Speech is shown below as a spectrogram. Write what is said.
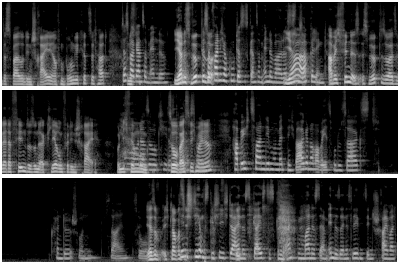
das war so den Schrei, den er auf den Boden gekritzelt hat. Das Und war das, ganz am Ende. Ja, das wirkte Deshalb so. fand ich auch gut, dass es ganz am Ende war, dass ja, es mich abgelenkt hat. Aber ich finde, es, es wirkte so, als wäre der Film so, so eine Erklärung für den Schrei. Und nicht ja, für Munk. So, okay, so weißt du, wie ich meine? Habe ich zwar in dem Moment nicht wahrgenommen, aber jetzt, wo du sagst, könnte schon sein. So. Ja, also ich glaube, die Entstehungsgeschichte ich, eines geisteskranken Mannes, der am Ende seines Lebens den Schrei malt.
